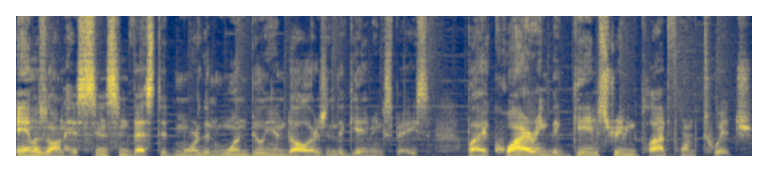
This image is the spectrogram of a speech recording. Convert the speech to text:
Amazon has since invested more than $1 billion in the gaming space by acquiring the game streaming platform Twitch,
